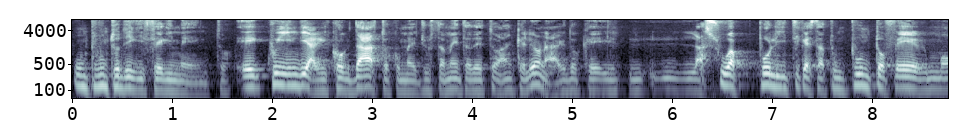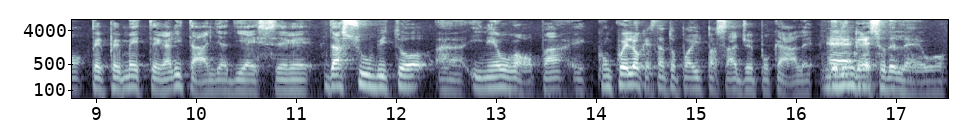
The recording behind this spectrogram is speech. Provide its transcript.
un punto di riferimento e quindi ha ricordato, come giustamente ha detto anche Leonardo, che il, la sua politica è stato un punto fermo per permettere all'Italia di essere da subito eh, in Europa e con quello che è stato poi il passaggio epocale dell'ingresso eh, dell'euro.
